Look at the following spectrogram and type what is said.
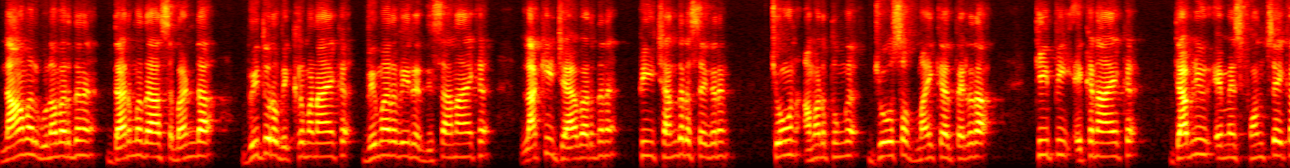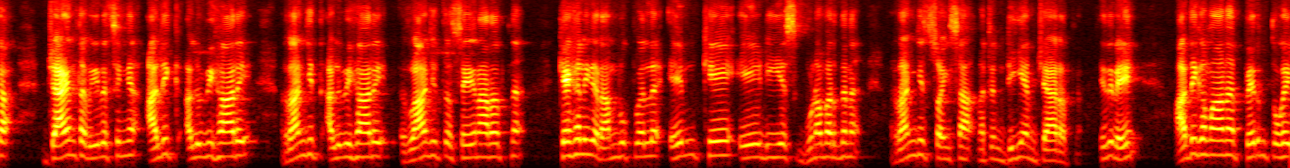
Namal Gunawardena Dharmadasa Banda Vidura Wickramanayaka Wimalaweera Dissanayake Lucky Jayawardena P Chandrasekaran John Amarathunga Joseph Michael Perera D B Ekanayake W M S Fonseka Jayantha Weerasinghe அலிக் அலுவிகாரே ரஞ்சித் அலுவிகாரே ராஜித் Senaratne Keheliya Rambukwella M K ADS Gunawardena Ranjith Soysa மற்றும் டி எம் ஜெயரத்ன இதிலே அதிகமான பெருந்தொகை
